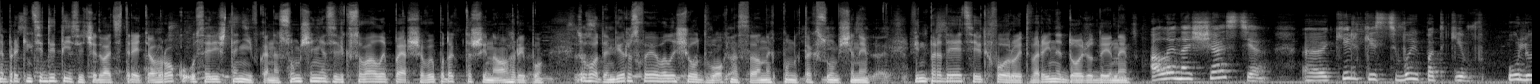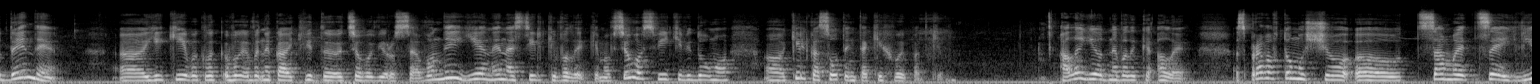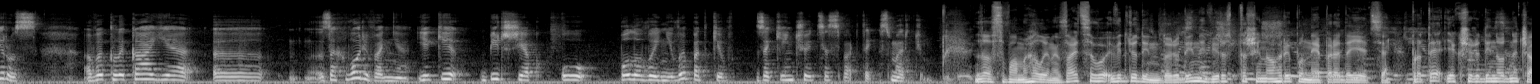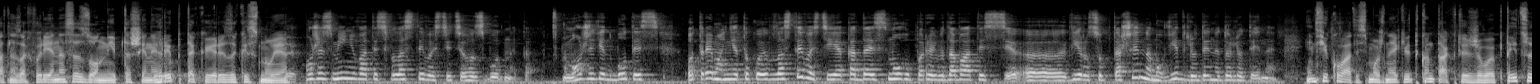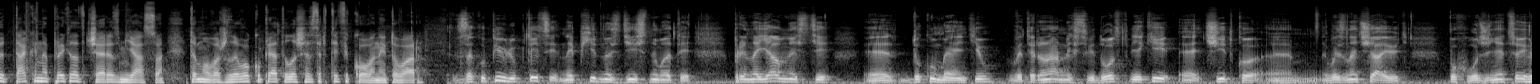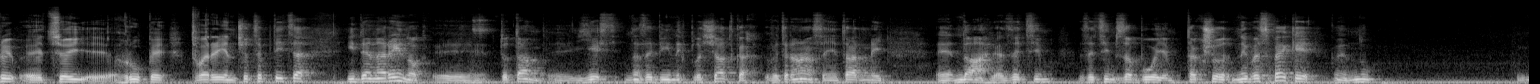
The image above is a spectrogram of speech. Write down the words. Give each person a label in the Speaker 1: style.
Speaker 1: Наприкінці 2023 року у селі Штанівка на Сумщині зафіксували перший випадок пташиного грипу. Згодом вірус виявили ще у двох населених пунктах Сумщини. Він передається від хворої тварини до людини.
Speaker 2: Але на щастя, е, кількість випадків у людини, е, які виникають від е, цього віруса, вони є не настільки великими. Всього в світі відомо кілька сотень таких випадків. Але є одне велике але. Справа в тому, що е, саме цей вірус викликає е, захворювання, які більш як у половині випадків закінчуються смертю.
Speaker 1: За словами Галини Зайцевої, від людини до людини вірус пташиного грипу не передається. Проте, якщо людина одночасно захворіє на сезонний пташиний грип, такий ризик існує.
Speaker 2: Може змінюватись властивості цього збудника. Може відбутись отримання такої властивості, яка дасть змогу передаватись е, вірусу пташиному від людини до людини.
Speaker 1: Інфікуватись можна як від контакту із живою птицею, так і, наприклад, через м'ясо. Тому важливо купляти лише сертифікований товар.
Speaker 3: Закупівлю птиці необхідно здійснювати при наявності е, документів, ветеринарних свідоцтв, які е, чітко е, визначають походження цієї, групи тварин. Що ця птиця йде на ринок, е, то там е, є на забійних площадках ветеринарно-санітарний е, нагляд за цим, за цим забоєм. Так що небезпеки, ну,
